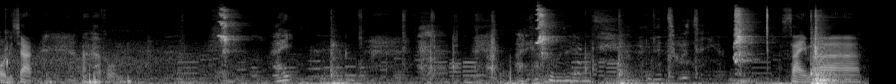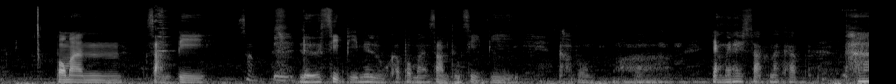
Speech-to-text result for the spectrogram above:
บริจาคนะครับผมはいありがとうございますใส่มาประมาณ 3 ปี สามปี หรือ 4 ปีไม่รู้ครับประมาณ 3-4 ปีครับผมอ่ายังไม่ได้ซักนะครับ ถ้า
